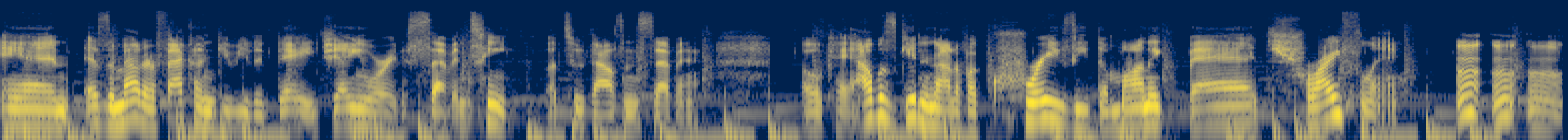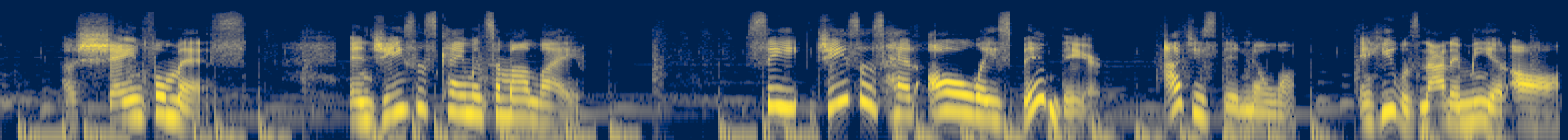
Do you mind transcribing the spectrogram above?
And as a matter of fact, I can give you the day, January the 17th of 2007. Okay, I was getting out of a crazy, demonic, bad, trifling, mm-mm-mm, a shameful mess. And Jesus came into my life. See, Jesus had always been there. I just didn't know him. And he was not in me at all.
